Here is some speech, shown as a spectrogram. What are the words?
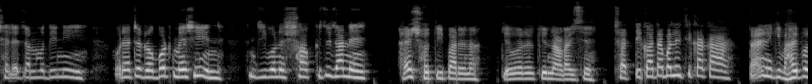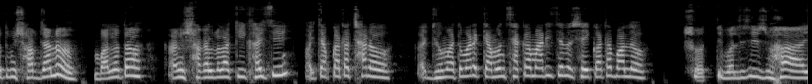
ছেলে জন্মদিনই। ওরা একটা রোবট মেশিন জীবনের সব কিছু জানে। হ্যাঁ সত্যি পারে না। কেউ ওর কি নাড়াইছে? সত্যি কথা বলেছি কাকা। তাই নাকি ভাইপো, তুমি সব জানো? বলো তো, আমি সকালবেলা কি খাইছি? ওই সব কথা ছাড়ো। ঝুমা তোমার কেমন ছাকা মারিছিল সেই কথা বলো। সত্যি বলেছিস ভাই,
